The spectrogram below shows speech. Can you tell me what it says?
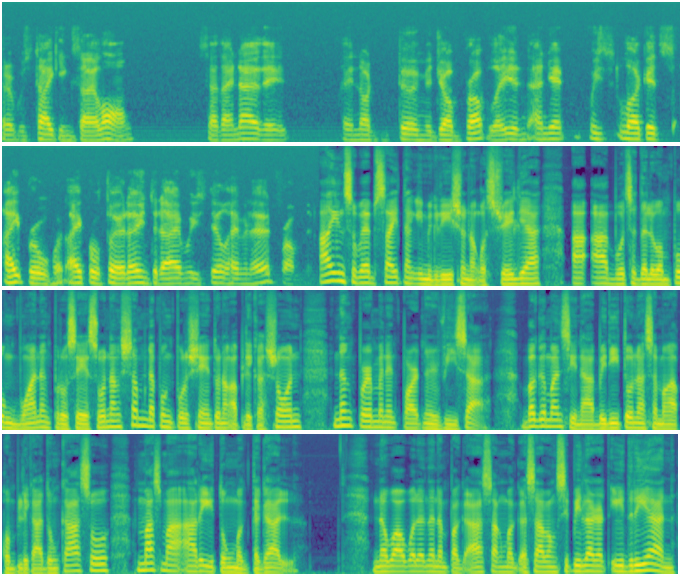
that it was taking so long. So they know they're, they're not doing the job properly, and, and yet we like it's April, what, April 13 today, and we still haven't heard from them. Ayon sa website ng Immigration ng Australia, aabot sa 20 buwan ang proseso ng 70% ng aplikasyon ng Permanent Partner Visa. Bagaman sinabi dito na sa mga komplikadong kaso, mas maaari itong magtagal. Nawawala na ng pag-asang mag-asawang si Pilar at Adrian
